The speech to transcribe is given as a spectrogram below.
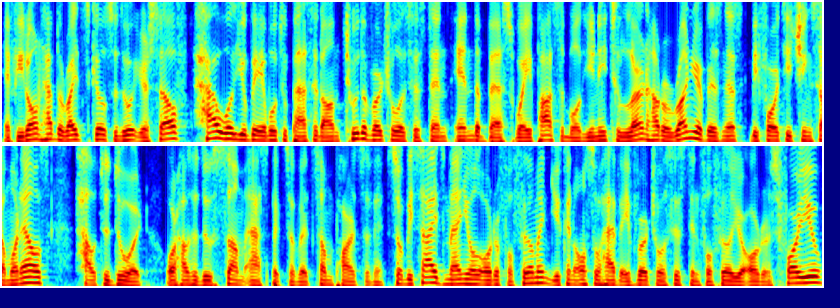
If you don't have the right skills to do it yourself, how will you be able to pass it on to the virtual assistant in the best way possible? You need to learn how how to run your business before teaching someone else how to do it or how to do some aspects of it, some parts of it. So besides manual order fulfillment, you can also have a virtual assistant fulfill your orders for you.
